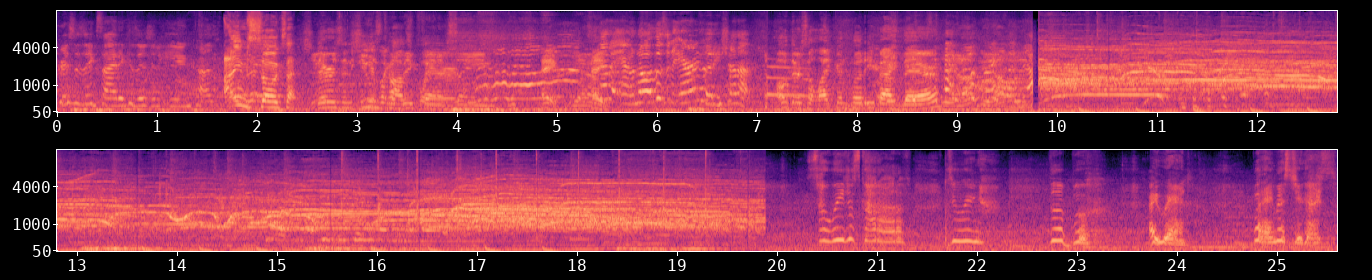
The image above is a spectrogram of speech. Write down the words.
Chris is excited because there's an Ian cosplay. I'm so excited. There is an She Ian was like a big fan of cosplayer. saying. Hey, Yeah. hey. There's No, there's an Aaron hoodie. Shut up. Oh, there's a Lycan hoodie back there. So we just got out of doing the boo. I ran, but I missed you guys.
